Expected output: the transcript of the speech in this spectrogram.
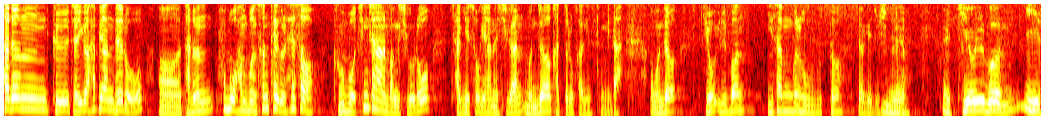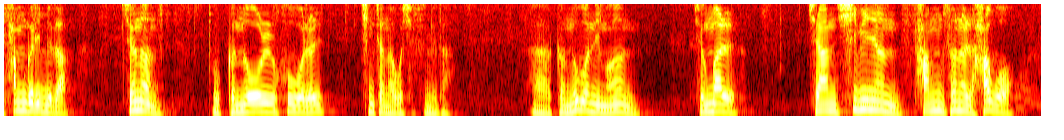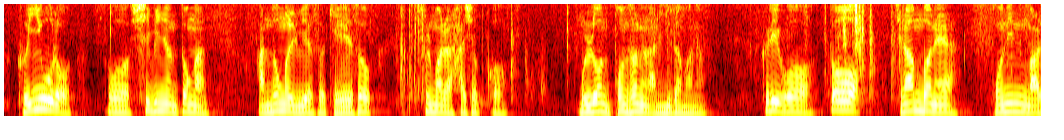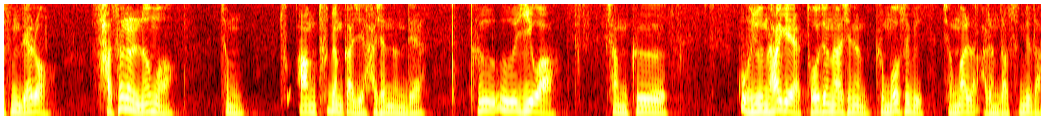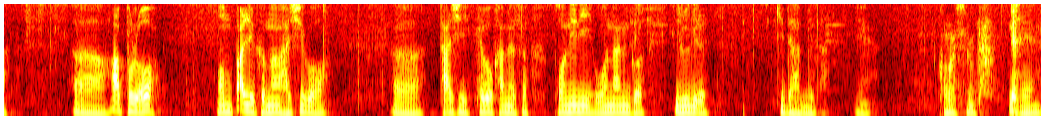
사전 그 저희가 합의한 대로 어, 다른 후보 한 분 선택을 해서 그 후보 칭찬하는 방식으로 자기 소개하는 시간 먼저 갖도록 하겠습니다. 어, 먼저 기호 1번 이삼걸 후보부터 시작해 주실까요? 예, 기호 1번 이삼걸입니다. 저는 그 건노올 후보를 칭찬하고 싶습니다. 아, 건 후보님은 정말 지난 12년 삼선을 하고 그 이후로 또 12년 동안 안동을 위해서 계속 출마를 하셨고 물론 본선은 아닙니다만은 그리고 또 지난번에 본인 말씀대로 사선을 넘어 참 암 투병까지 하셨는데 그 의지와 참 그 꾸준하게 도전하시는 그 모습이 정말 아름답습니다. 어, 앞으로 몸 빨리 건강하시고 어, 다시 회복하면서 본인이 원하는 거 이루기를 기대합니다. 예. 고맙습니다. 네. 예.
